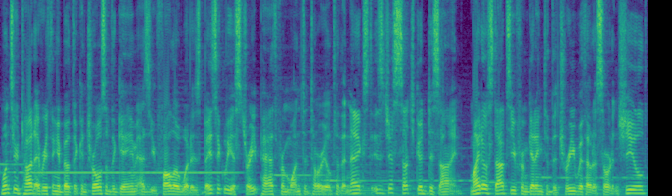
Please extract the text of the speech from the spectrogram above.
Once you're taught everything about the controls of the game as you follow what is basically a straight path from one tutorial to the next is just such good design. Mido stops you from getting to the tree without a sword and shield,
